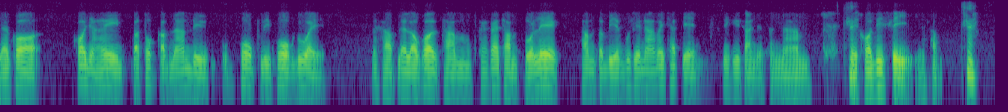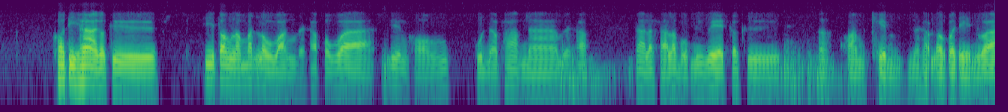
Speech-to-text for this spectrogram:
แล้วก็ก็อย่าให้กระทบกับน้ำดื่มอุปโภคบริโภคด้วยนะครับ แล้วเราก็ทำคล้ายๆทำตัวเลขทำทะเบียนผู้ใช้น้ำให้ชัดเจน นี่คือการจัดสรรน้ำในข้อที่สี่นะครับค่ะข้อที่ห้าก็คือที่ต้องระมัดระวังนะครับ เพราะว่าเรื่องของคุณภาพน้ำนะครับ การรักษาระบบนิเวศก็คืออาความเค็มนะครับ เราก็จะเห็นว่า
